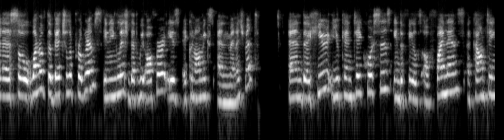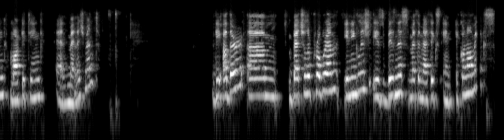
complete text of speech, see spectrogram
Uh, so one of the bachelor programs in English that we offer is economics and management. And uh, here you can take courses in the fields of finance, accounting, marketing, and management. The other um, bachelor program in English is business mathematics and economics.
